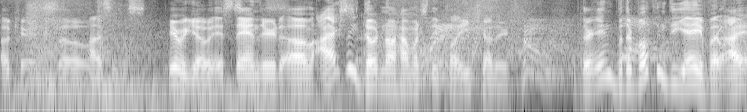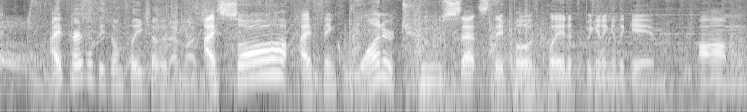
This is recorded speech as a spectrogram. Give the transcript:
Uh, okay, so here we go. It's standard. Um, I actually don't know how much they play each other. They're in, but they're both in DA. But I, I've heard that they don't play each other that much. I saw, I think, one or two sets they both played at the beginning of the game um,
